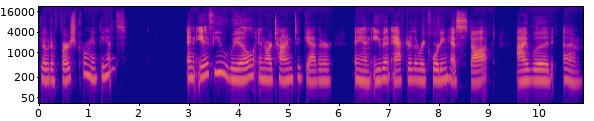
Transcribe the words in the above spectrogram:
go to First Corinthians. And if you will, in our time together, and even after the recording has stopped, I would um,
